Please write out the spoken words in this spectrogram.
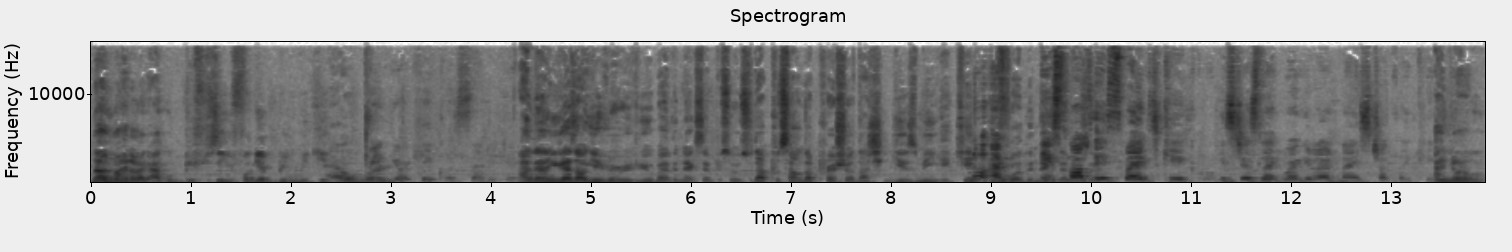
Now in my head, I'm like, I go beef you say you forget bring me cake. I will Don't bring worry. your cake on Saturday. And then you guys, I'll give you a review by the next episode. So that puts her under pressure that she gives me a cake no, I'm, before the next it's episode. It's not a spiked cake. It's just like regular nice chocolate cake. I know.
